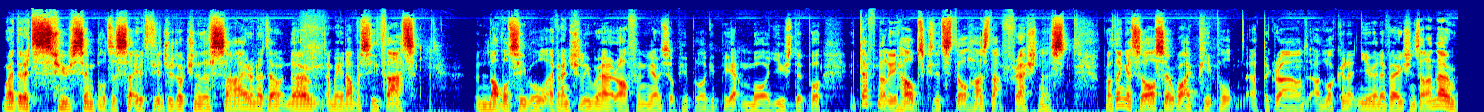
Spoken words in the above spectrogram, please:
Whether it's too simple to say it's the introduction of the siren, I don't know. I mean, obviously that novelty will eventually wear off and you know so people will be getting more used to it but it definitely helps because it still has that freshness but I think it's also why people at the ground are looking at new innovations and I know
